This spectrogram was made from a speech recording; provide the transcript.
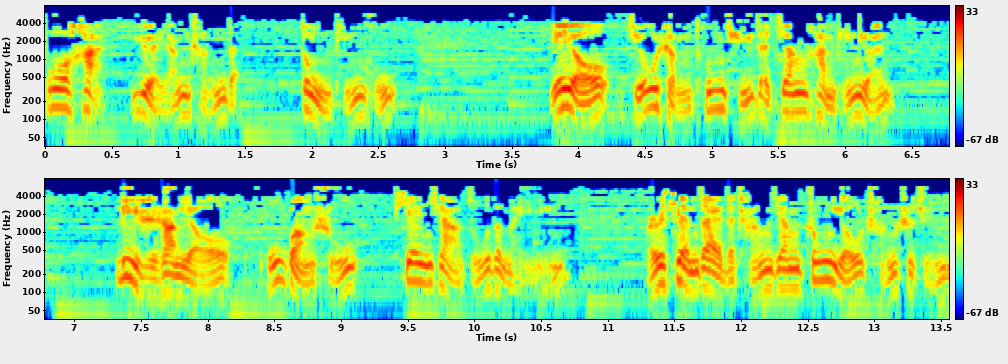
波汉岳阳城的洞庭湖。也有九省通衢的江汉平原，历史上有湖广熟天下足的美名。而现在的长江中游城市群，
